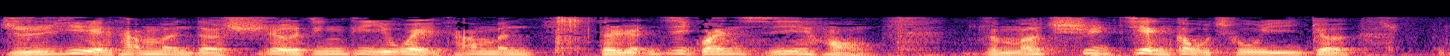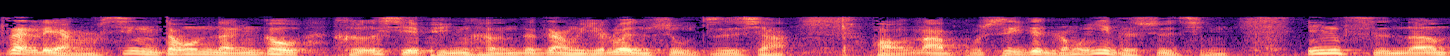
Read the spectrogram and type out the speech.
职业、他们的社经地位、他们的人际关系，哈，怎么去建构出一个？在两性都能够和谐平衡的这样一个论述之下，好，那不是一件容易的事情。因此呢，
